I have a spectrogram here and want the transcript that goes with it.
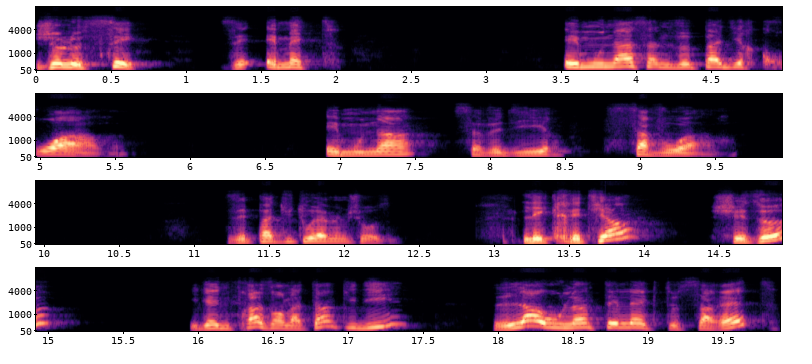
Je le sais, c'est Emet. Emouna, ça ne veut pas dire croire. Emouna, ça veut dire savoir. C'est pas du tout la même chose. Les chrétiens, chez eux, il y a une phrase en latin qui dit Là où l'intellect s'arrête,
